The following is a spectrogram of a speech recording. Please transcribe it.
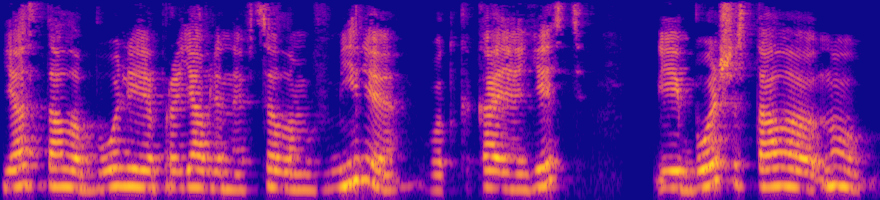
я стала более проявленной в целом в мире, вот какая я есть, и больше стала, ну,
